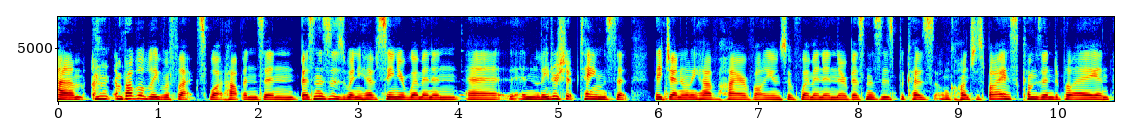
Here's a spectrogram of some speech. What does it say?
um, and probably reflects what happens in businesses when you have senior women in uh, in leadership teams that they generally have higher volumes of women in their businesses because unconscious bias comes into play, and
